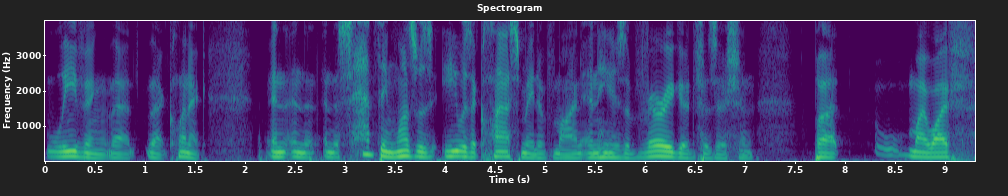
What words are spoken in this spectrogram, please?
leaving that, that clinic. And, and, the, and the sad thing was, was he was a classmate of mine and he was a very good physician. But my wife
